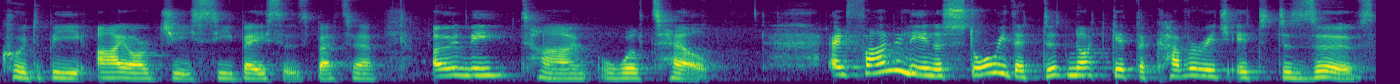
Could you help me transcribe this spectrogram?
could be IRGC bases, but uh, only time will tell. And finally, in a story that did not get the coverage it deserves,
